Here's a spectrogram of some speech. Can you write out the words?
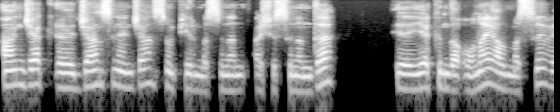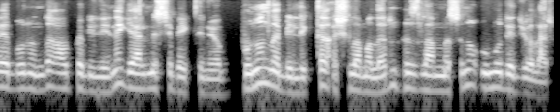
Ancak e, Johnson Johnson firmasının aşısının da e, yakında onay alması ve bunun da Avrupa Birliği'ne gelmesi bekleniyor. Bununla birlikte aşılamaların hızlanmasını umut ediyorlar.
